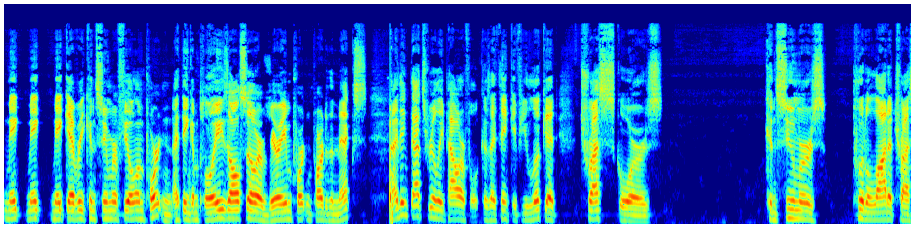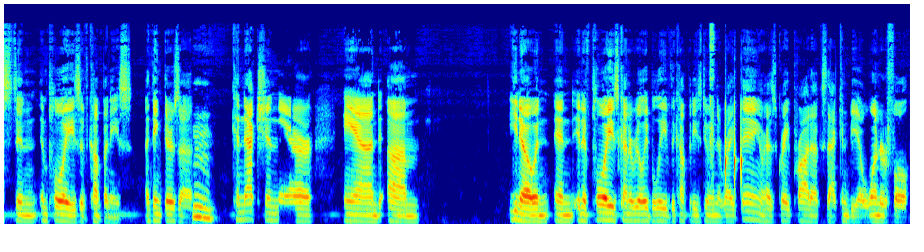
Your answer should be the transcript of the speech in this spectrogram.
make make make every consumer feel important i think employees also are a very important part of the mix i think that's really powerful because i think if you look at trust scores consumers put a lot of trust in employees of companies i think there's a mm. Connection there and um, you know, and and and employees kind of really believe the company's doing the right thing or has great products, that can be a wonderful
